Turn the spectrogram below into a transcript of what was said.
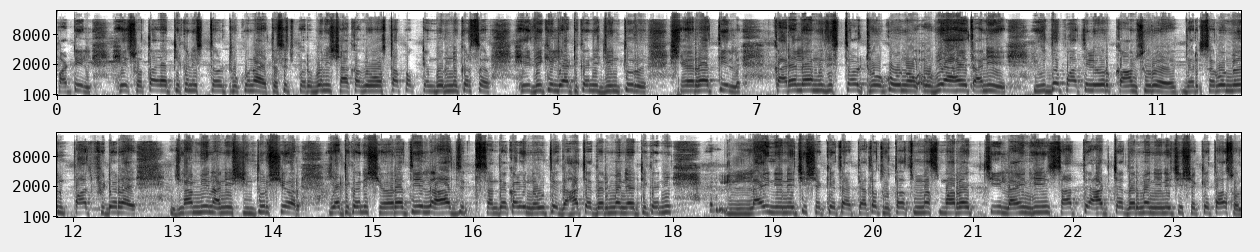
पाटील हे स्वतः या ठिकाणी स्थळ ठोकून आहे. तसेच परभणी शाखा व्यवस्थापक टेंभुर्णेकर सर हे देखील या ठिकाणी जिंतूर शहरातील कार्यालयामध्ये स्थळ ठोकून उभे आहेत आणि युद्ध पातळीवर काम सुरू आहे. दर सर्व मिळून पाच फिडर आहे. जामीन आणि शिंतूर शहर या ठिकाणी शहरातील आज संध्याकाळी नऊ ते दहाच्या दरम्यान या ठिकाणी लाईन येण्याची शक्यता आहे. त्यातच हुतात्मा स्मारकची लाईन ही सात ते आठच्या दरम्यान येण्याची शक्यता असून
